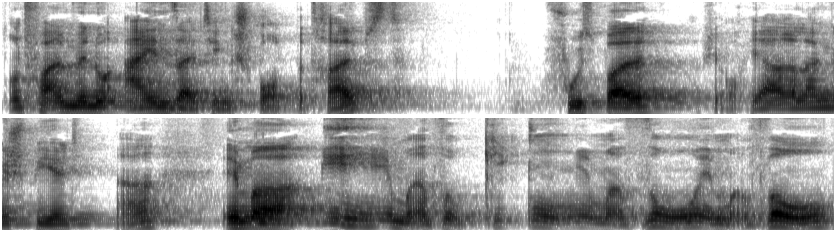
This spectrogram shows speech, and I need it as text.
und vor allem wenn du einseitigen Sport betreibst, Fußball, habe ich auch jahrelang gespielt, ja, immer, immer so kicken, immer so, immer so,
